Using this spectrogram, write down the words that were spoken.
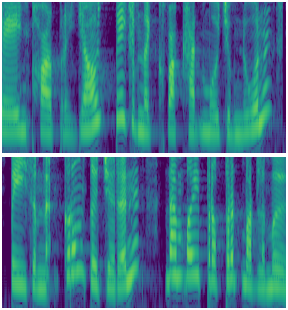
កេងផលប្រយោជន៍ពីចំណុចខ្វះខាតមួយចំនួនពីសំណាក់ក្រុមទុច្ចរិតដើម្បីប្រព្រឹត្តបទល្មើស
